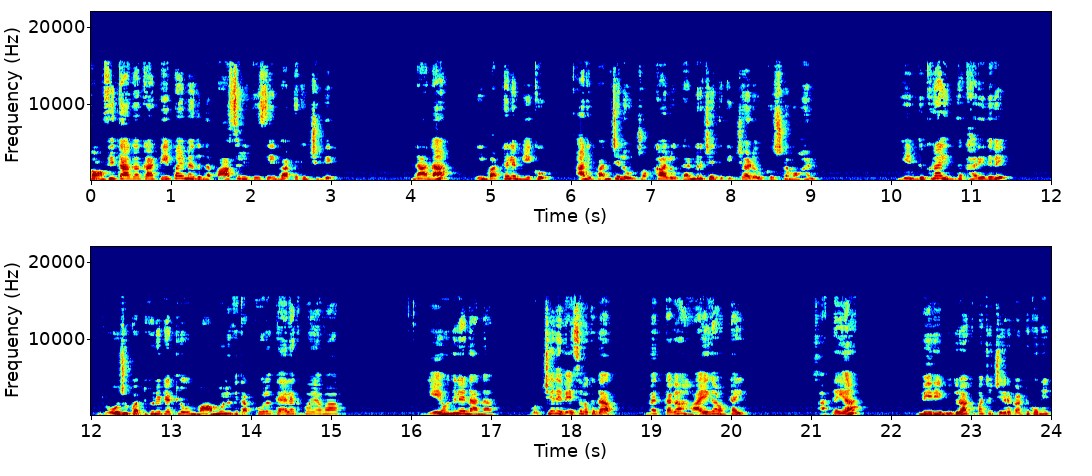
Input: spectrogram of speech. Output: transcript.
కాఫీ తాగాక టీపాయ్ మీదున్న పాసులు తీసి భర్తకిచ్చింది. నానా ఈ బట్టలు మీకు అని పంచెలు చొక్కాలు తండ్రి చేతికిచ్చాడు కృష్ణమోహన్. ఎందుకురా ఇంత ఖరీదువి? రోజు కట్టుకునేటట్లు మామూలువి తక్కువలో తేలేకపోయావా? ఏముందిలే నాన్న వచ్చేది వేసవ కదా మెత్తగా హాయిగా ఉంటాయి. అత్తయ్య మీరీ ముదురాకుపచ్చ చీర కట్టుకొని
